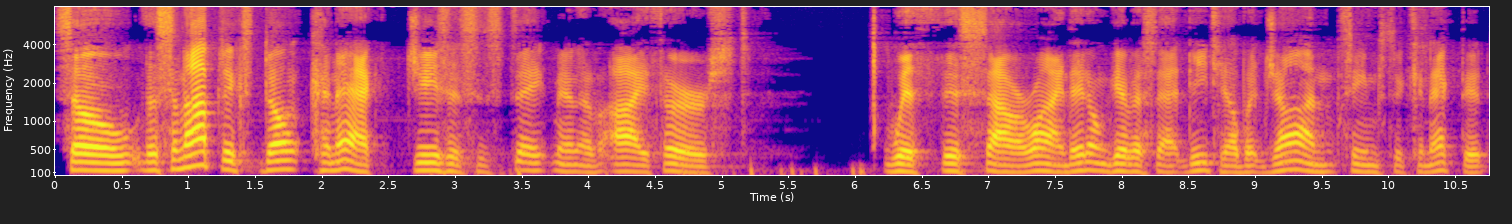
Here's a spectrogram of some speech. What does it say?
So the synoptics don't connect Jesus' statement of I thirst with this sour wine. They don't give us that detail, but John seems to connect it.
